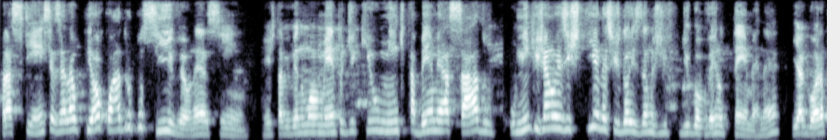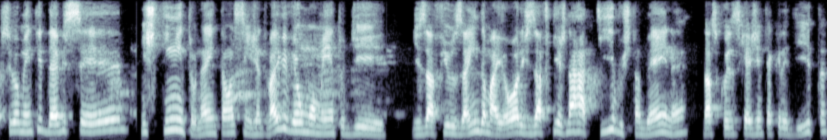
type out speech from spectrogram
para ciências, ela é o pior quadro possível, né? Assim, a gente está vivendo um momento de que o MINC está bem ameaçado. O MINC já não existia nesses dois anos de, de, governo Temer, né? E agora possivelmente deve ser extinto, né? Então, assim, a gente vai viver um momento de desafios ainda maiores, desafios narrativos também, né? Das coisas que a gente acredita,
